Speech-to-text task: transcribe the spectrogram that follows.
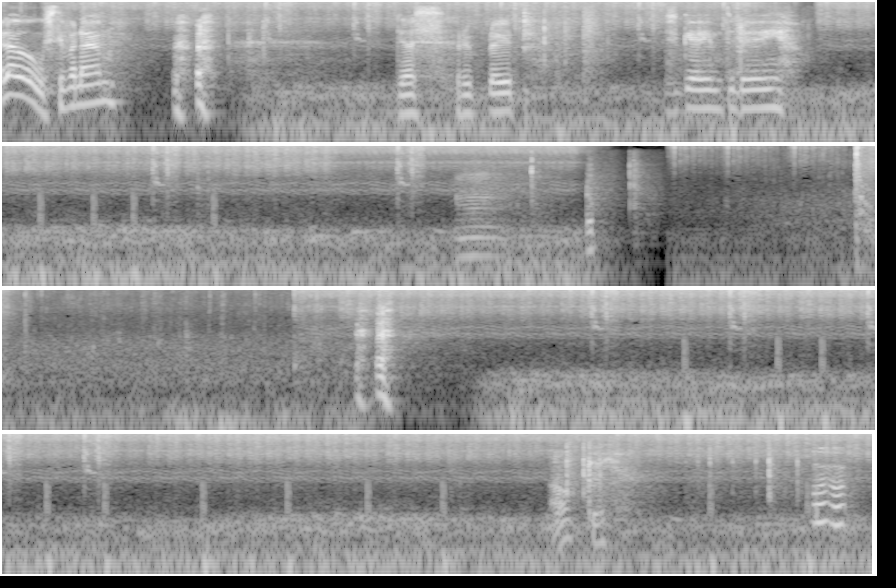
Hello, Stephen Am. Just replayed this game today. Hmm, nope. okay.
